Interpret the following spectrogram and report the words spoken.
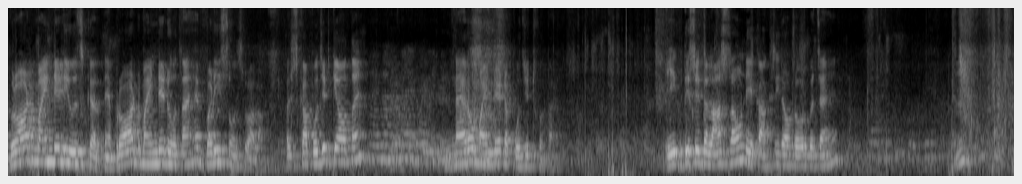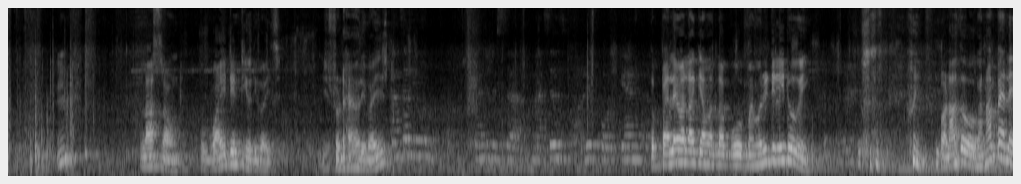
broad minded use करते हैं। ब्रॉड माइंडेड होता है बड़ी सोच वाला। और इसका अपोजिट क्या होता है? नैरो माइंडेड अपोजिट होता है। एक this is the last round एक आखिरी राउंड और बचा है। Last round why didn't you revise you should have revised तो पहले वाला क्या मतलब? वो मेमोरी डिलीट हो गई? पढ़ा तो होगा ना पहले।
